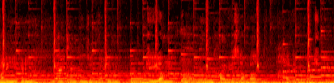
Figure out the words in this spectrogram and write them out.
हमारी ये खड़ी है जो चैंपियंस हैं बैठे हुए जी, हम मेन हाईवे इस्लामाबाद हाईवे पे पहुँच चुके हैं।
